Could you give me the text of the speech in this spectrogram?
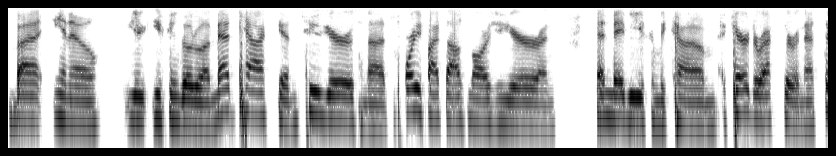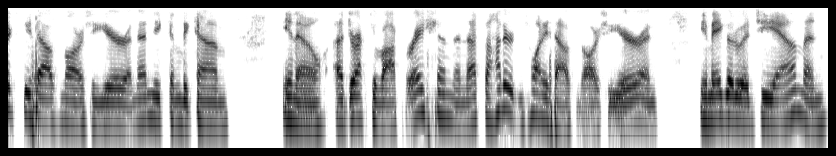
but you know, you you can go to a med tech in two years and that's forty five thousand dollars a year. And then maybe you can become a care director and that's sixty thousand dollars a year. And then you can become you know a director of operation and that's one hundred and twenty thousand dollars a year. And you may go to a GM and,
